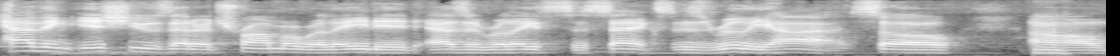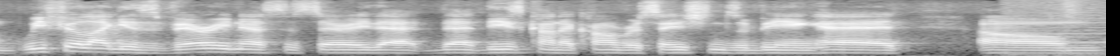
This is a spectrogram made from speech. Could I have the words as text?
having issues that are trauma related as it relates to sex is really high. So um, we feel like it's very necessary that that these kind of conversations are being had. Um,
